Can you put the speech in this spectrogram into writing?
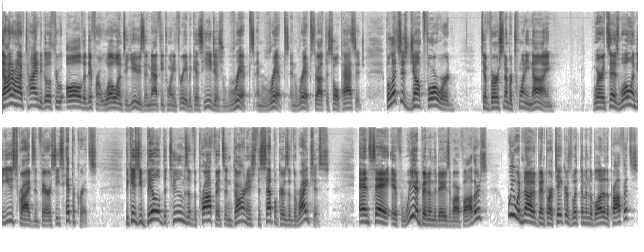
Now, I don't have time to go through all the different woe unto yous in Matthew 23 because he just rips and rips and rips throughout this whole passage. But let's just jump forward to verse number 29, where it says, Woe unto you, scribes and Pharisees, hypocrites, because you build the tombs of the prophets and garnish the sepulchres of the righteous, and say, If we had been in the days of our fathers, we would not have been partakers with them in the blood of the prophets.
